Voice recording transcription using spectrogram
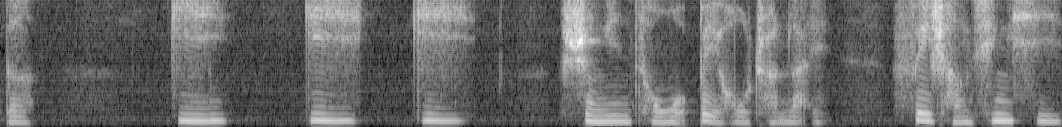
的。叽叽叽，声音从我背后传来，非常清晰。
